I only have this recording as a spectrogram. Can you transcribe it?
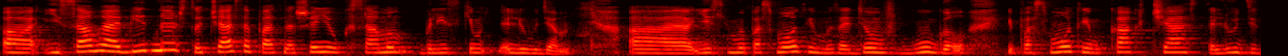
а, и самое обидное, что часто по отношению к самым близким людям. А, если мы посмотрим, мы зайдем в Google и посмотрим, как часто люди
